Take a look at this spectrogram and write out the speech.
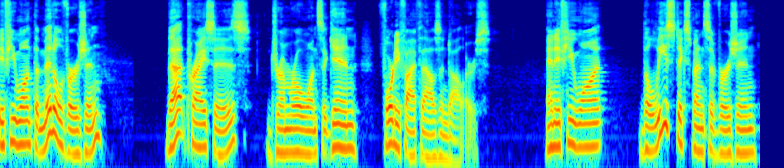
if you want the middle version, that price is, drum roll once again, $45,000. And if you want the least expensive version,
